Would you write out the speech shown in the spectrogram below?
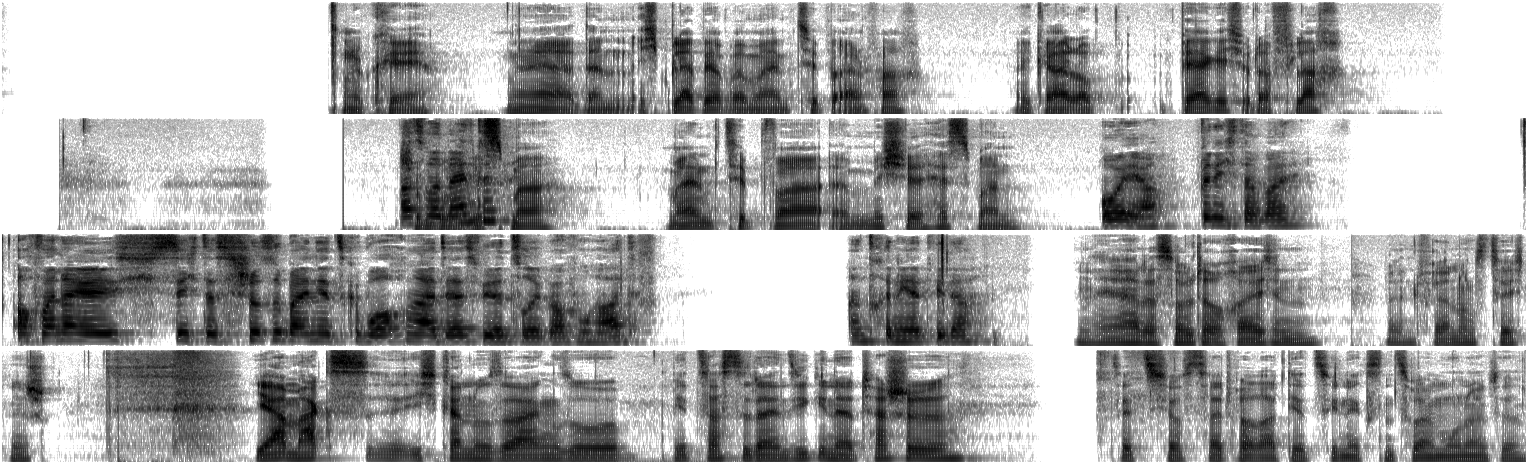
Okay. Naja, dann ich bleibe ja bei meinem Tipp einfach. Egal ob bergig oder flach. Was war dein Tipp? Wismar. Mein Tipp war äh, Michael Hessmann. Oh ja, bin ich dabei. Auch wenn er sich das Schlüsselbein jetzt gebrochen hat, er ist wieder zurück auf dem Rad. Und trainiert wieder. Ja, das sollte auch reichen, entfernungstechnisch. Ja, Max, äh, ich kann nur sagen, so, jetzt hast du deinen Sieg in der Tasche, setz dich aufs Zeitfahrrad jetzt die nächsten zwei Monate.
